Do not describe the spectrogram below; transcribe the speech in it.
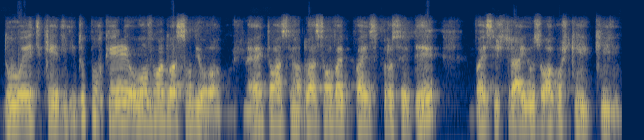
do ente querido porque houve uma doação de órgãos, né? Então, assim, a doação vai, vai proceder, vai se extrair os órgãos que, que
